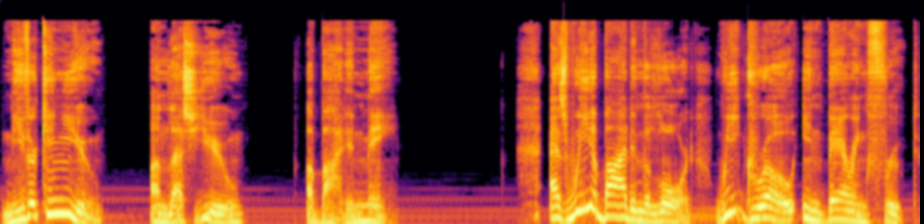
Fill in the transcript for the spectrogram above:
neither can you unless you abide in me. As we abide in the Lord, we grow in bearing fruit,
